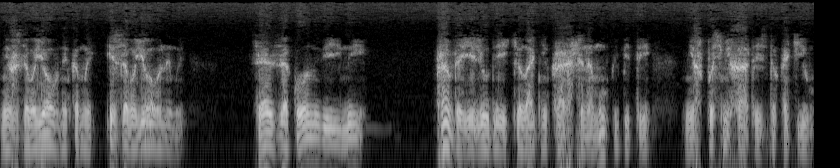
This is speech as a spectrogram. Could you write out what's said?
між завойовниками і завойованими. Це закон війни. Правда, є люди, які ладні краще на муки піти, ніж посміхатись до катів.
